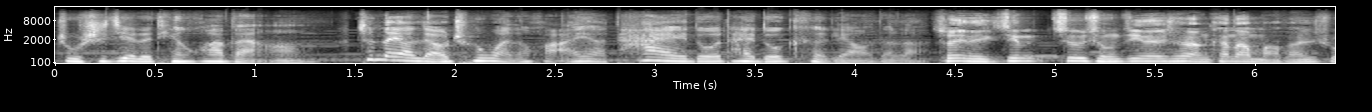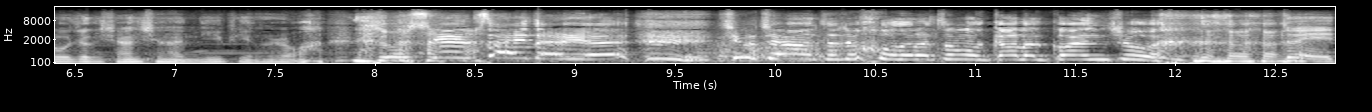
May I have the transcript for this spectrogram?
主持界的天花板啊！真的要聊春晚的话，哎呀，太多太多可聊的了。所以你今就从今天春晚看到马凡叔，就想起了倪萍是吧？说现在的人就这样子就获得了这么高的关注，对，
